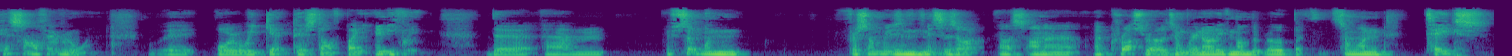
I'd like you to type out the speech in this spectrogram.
piss off everyone, or we get pissed off by anything. The um, if someone for some reason misses us on a, a, crossroads and we're not even on the road, but someone takes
